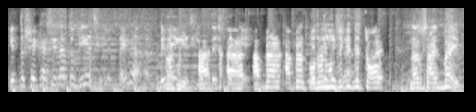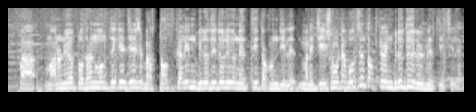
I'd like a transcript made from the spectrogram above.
কিন্তু শেখ হাসিনা তো গিয়েছিলেন তাই না? বেরিয়ে গিয়েছিলেন দেশ থেকে। আপনার আপনার প্রধানমন্ত্রীকে যে চয় না শাহেদ ভাই বা মাননীয় প্রধানমন্ত্রীকে যে বা তৎকালীন বিরোধী দলীয় নেত্রী তখন মানে যে সময়টা বলছেন তৎকালীন বিরোধী দলীয় নেত্রী ছিলেন।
